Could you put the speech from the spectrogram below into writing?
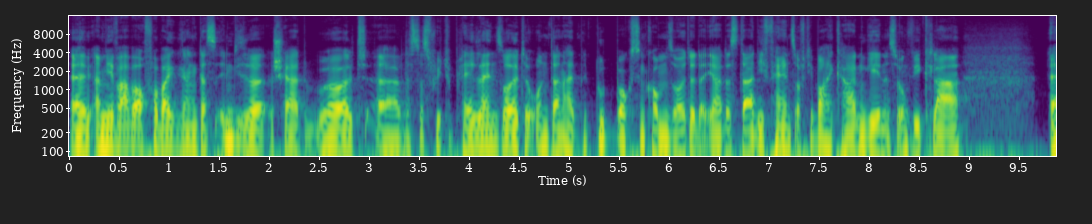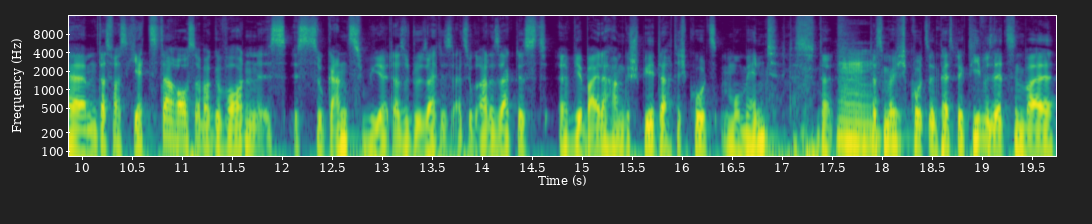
Äh, an mir war aber auch vorbeigegangen, dass in dieser Shared World, äh, dass das Free-to-Play sein sollte und dann halt mit Lootboxen kommen sollte. Da, ja, dass da die Fans auf die Barrikaden gehen, ist irgendwie klar. Ähm, das, was jetzt daraus aber geworden ist, ist so ganz weird. Also du sagtest, als du gerade sagtest, äh, wir beide haben gespielt, dachte ich kurz, Moment, das, da, Mhm. das möchte ich kurz in Perspektive setzen, weil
